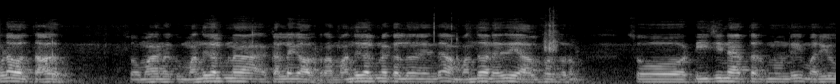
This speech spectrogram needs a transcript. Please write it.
కూడా వాళ్ళు తాగరు. సో మనకు మందు కలిపిన కళ్ళే కావాలి ఆ మందు కలిపిన కళ్ళు అనేది ఆ మందు అనేది ఆల్ఫోజోలం సో టీజీ న్యాప్ తరపు నుండి మరియు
